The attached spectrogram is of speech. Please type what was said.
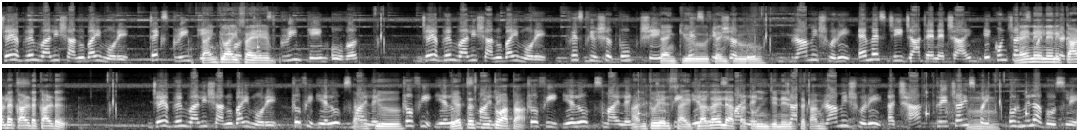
जय भीमवाली Shanubai More. Text screen Thank you, आई साहेब. स्क्रीन गेम ओव्हर जय भीमवाली Shanubai More. Face future poop शे Thank you, Face thank Future you. Poop. Rameshwari M S G जाट एन एच आय एकोणचाळीस नाही नाही नाही काढ काढ काढ. जय भीमवाली Shanubai More. Trophy yellow. Smiling trophy yellow येतच नाही तो आता. ट्रॉफी येलो स्माइलिंग आणि तो या साईडला जायला आता तो इंजिनिअरिंगचं काम. रामेश्वरी अच्छा त्रेचाळीस. पैकी उर्मिला भोसले।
